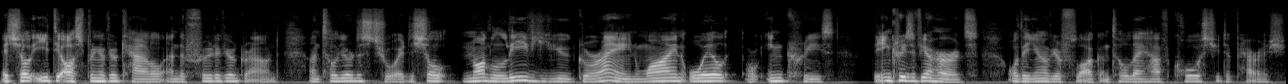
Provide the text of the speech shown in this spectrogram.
It shall eat the offspring of your cattle and the fruit of your ground until you are destroyed. It shall not leave you grain, wine, oil, or increase, the increase of your herds, or the young of your flock until they have caused you to perish.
